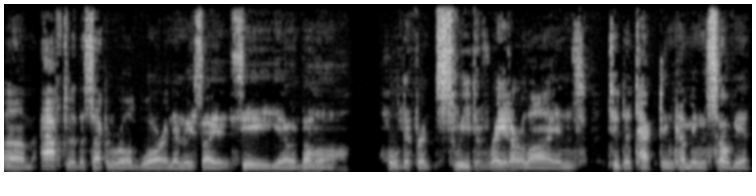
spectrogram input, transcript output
um, after the Second World War. And then we see, see you know, the whole, whole different suite of radar lines to detect incoming Soviet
